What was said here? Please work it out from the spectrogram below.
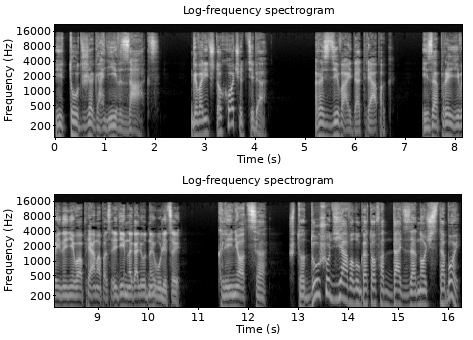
и тут же гони в ЗАГС. Говорит, что хочет тебя. Раздевай до тряпок и запрыгивай на него прямо посреди многолюдной улицы. Клянется, что душу дьяволу готов отдать за ночь с тобой,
